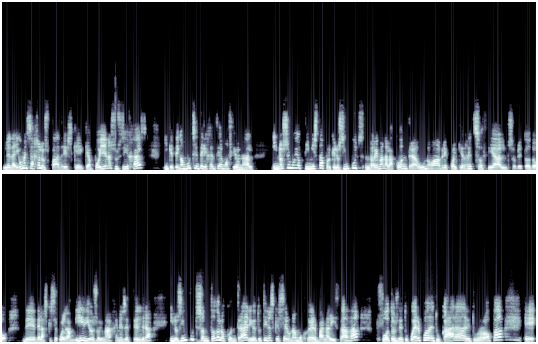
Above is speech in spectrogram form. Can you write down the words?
Le daría un mensaje a los padres que, apoyen a sus hijas y que tengan mucha inteligencia emocional y no soy muy optimista porque los inputs reman a la contra. Uno abre cualquier red social, sobre todo de, las que se cuelgan vídeos o imágenes, etcétera, mm. y los inputs son todo lo contrario. Tú tienes que ser una mujer banalizada, fotos mm. de tu cuerpo, de tu cara, de tu ropa, eh,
